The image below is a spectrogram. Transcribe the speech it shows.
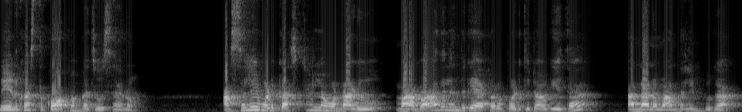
నేను కాస్త కోపంగా చూశాను. అసలే వాడు కష్టాల్లో ఉన్నాడు. మా బాధలు ఎందుకు ఏకరు పడుతున్నావు గీత? అన్నాను మందలింపుగా.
